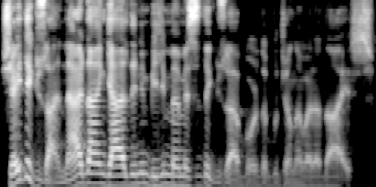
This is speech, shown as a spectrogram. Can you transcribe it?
Şey de güzel. Nereden geldiğinin bilinmemesi de güzel bu arada bu canavara dair.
